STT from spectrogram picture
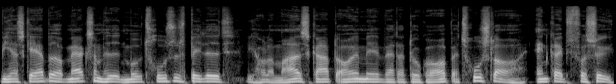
Vi har skærpet opmærksomheden mod trusselsbilledet. Vi holder meget skarpt øje med, hvad der dukker op af trusler og angrebsforsøg,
